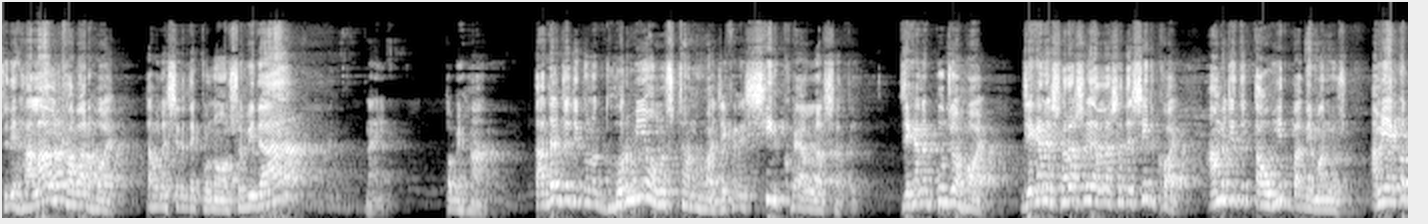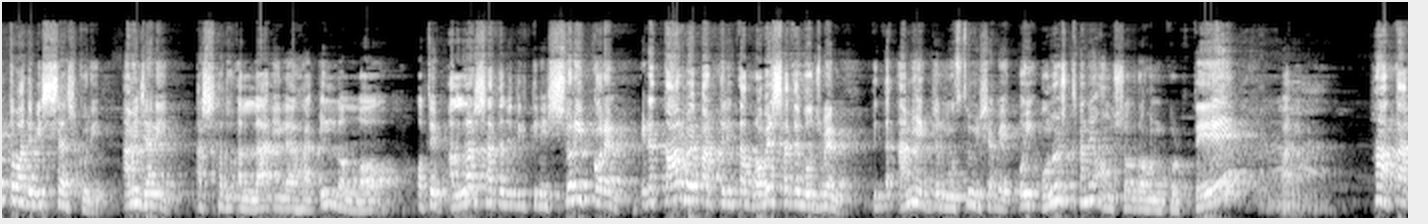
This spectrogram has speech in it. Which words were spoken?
যদি হালাল খাবার হয়, তাহলে সেটাতে কোনো অসুবিধা নাই। তবে হ্যাঁ তাদের যদি কোনো ধর্মীয় অনুষ্ঠান হয়, যেখানে শির্ক হয় আল্লাহর সাথে, যেখানে পুজো হয়, যেখানে সরাসরি আল্লাহর সাথে শির্ক হয়, আমি যেহেতু তাওহিদবাদী মানুষ, আমি একত্ববাদী বিশ্বাস করি, আমি জানি আসাদু আল্লাহ ইলাহা ইল্লাল্লাহ অতএব আল্লাহর সাথে যদি তিনি শরিক করেন, এটা তার ব্যাপার, তিনি তার রবের সাথে বুঝবেন। কিন্তু আমি একজন মুসলিম হিসাবে ওই অনুষ্ঠানে অংশগ্রহণ করতে পারি হ্যাঁ তার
